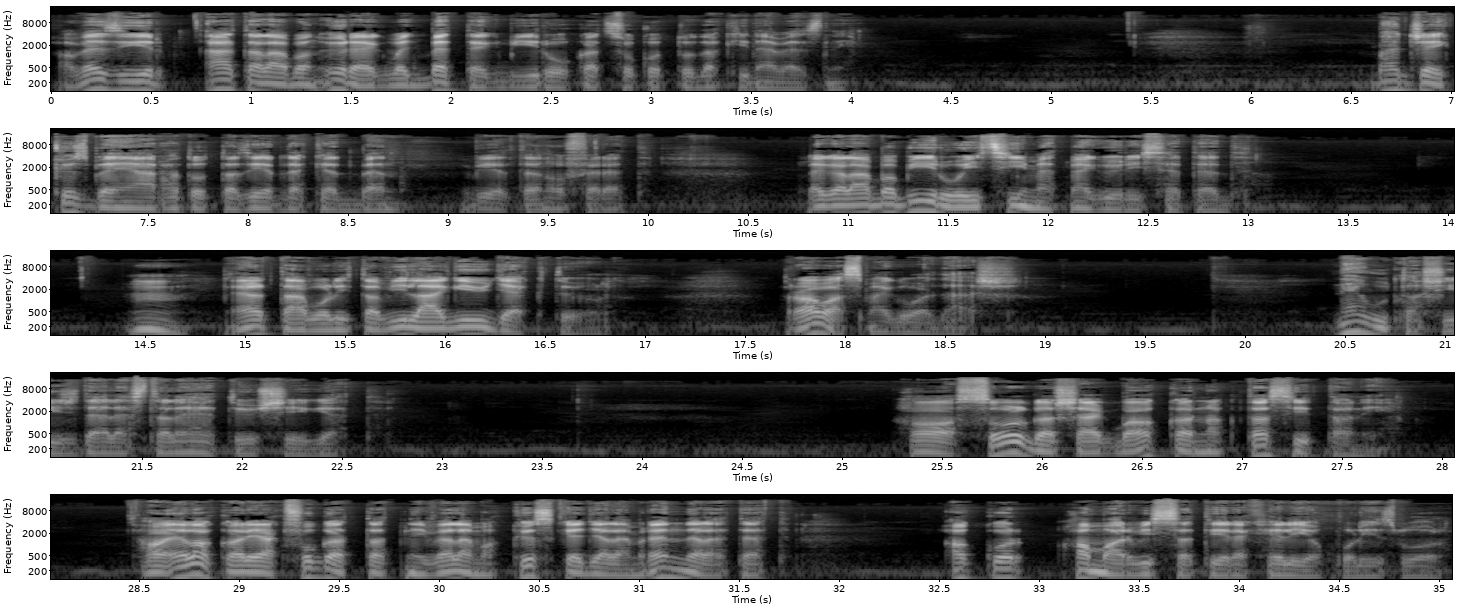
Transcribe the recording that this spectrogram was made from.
A vezír általában öreg vagy beteg bírókat szokott oda kinevezni. Badzsely közben járhatott az érdekedben, vélte Noferet. Legalább a bírói címet megőrizheted. Hm, eltávolít a világi ügyektől. Ravasz megoldás. Ne utasítsd el ezt a lehetőséget. Ha a szolgaságba akarnak taszítani, ha el akarják fogadtatni velem a közkegyelem rendeletet, akkor hamar visszatérek Heliopolisból.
